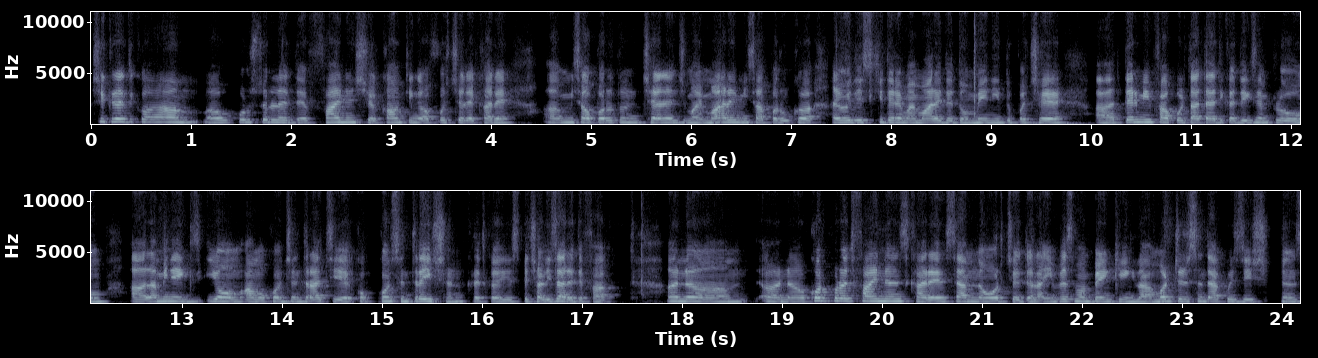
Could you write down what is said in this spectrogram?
și cred că uh, cursurile de finance și accounting au fost cele care uh, mi s-au părut un challenge mai mare, mi s-a părut că ai o deschidere mai mare de domenii după ce uh, termin facultatea, adică, de exemplu, uh, la mine eu am o concentrație, concentration, cred că e specializare de fapt, în, uh, în corporate finance, care înseamnă orice de la investment banking la mergers and acquisitions,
